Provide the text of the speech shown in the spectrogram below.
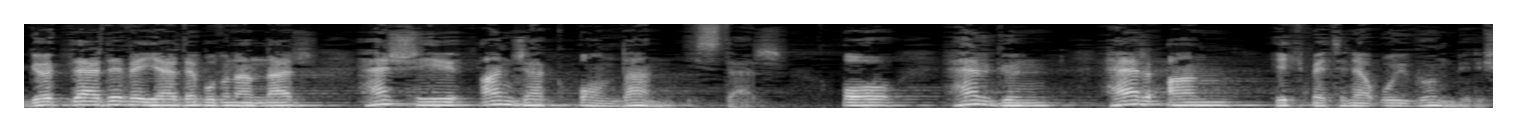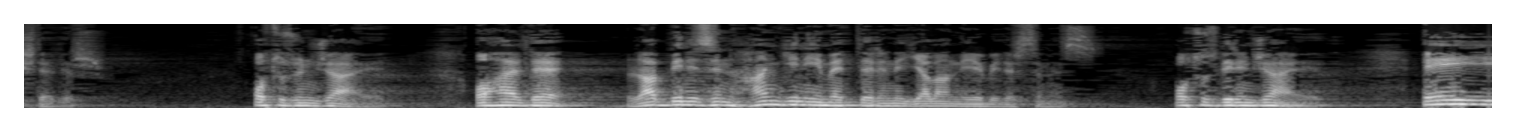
Göklerde ve yerde bulunanlar her şeyi ancak O'ndan ister. O her gün, her an hikmetine uygun bir iştedir. 30. ayet. O halde Rabbinizin hangi nimetlerini yalanlayabilirsiniz? 31. ayet. Ey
